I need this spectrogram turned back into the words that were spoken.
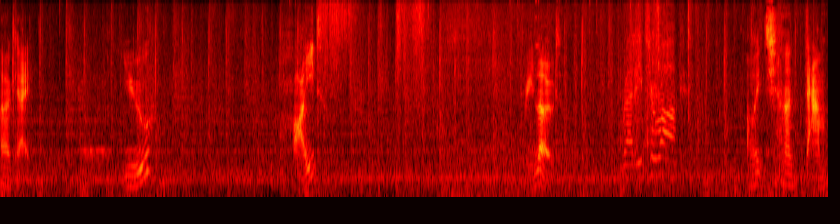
Okay. You. Hide. Reload. Ready to rock. Oh, wait, damn.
